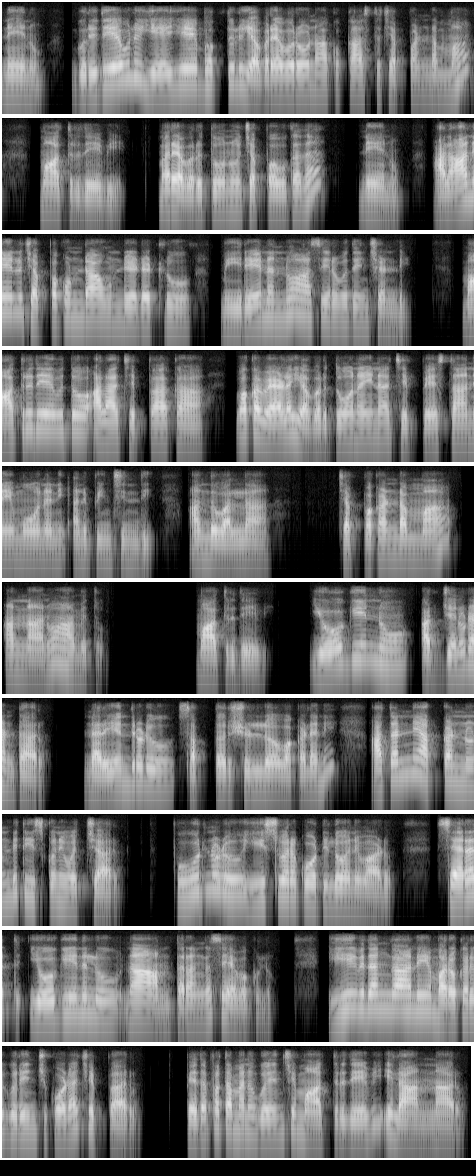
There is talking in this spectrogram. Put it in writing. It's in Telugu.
నేను గురుదేవులు ఏ ఏ భక్తులు ఎవరెవరో నాకు కాస్త చెప్పండమ్మా మాతృదేవి. మరెవరితోనూ చెప్పవు కదా. నేను అలా నేను చెప్పకుండా ఉండేటట్లు మీరే నన్ను ఆశీర్వదించండి. మాతృదేవితో అలా చెప్పాక ఒకవేళ ఎవరితోనైనా చెప్పేస్తానేమోనని అనిపించింది. అందువల్ల చెప్పకండమ్మా అన్నాను ఆమెతో. మాతృదేవి యోగిన్ను అర్జునుడు అంటారు నరేంద్రుడు సప్తర్షుల్లో ఒకడని అతన్ని అక్కడి నుండి తీసుకుని వచ్చారు. పూర్ణుడు ఈశ్వర కోటిలోనివాడు శరత్ యోగినులు నా అంతరంగ సేవకులు. ఈ విధంగానే మరొకరి గురించి కూడా చెప్పారు. పెదప తమను గురించి మాతృదేవి ఇలా అన్నారు.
